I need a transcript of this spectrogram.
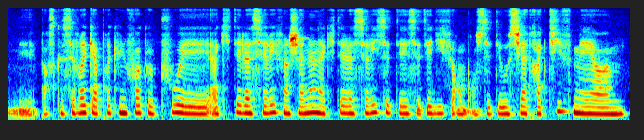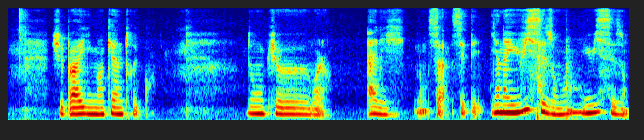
mais parce que c'est vrai qu'après qu'une fois que Pou a quitté la série, enfin Shannon a quitté la série, c'était, différent. Bon, c'était aussi attractif, mais euh, je sais pas, il manquait un truc. Donc euh, voilà. Allez, donc ça, c'était. Il y en a 8 saisons, hein, 8 saisons.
